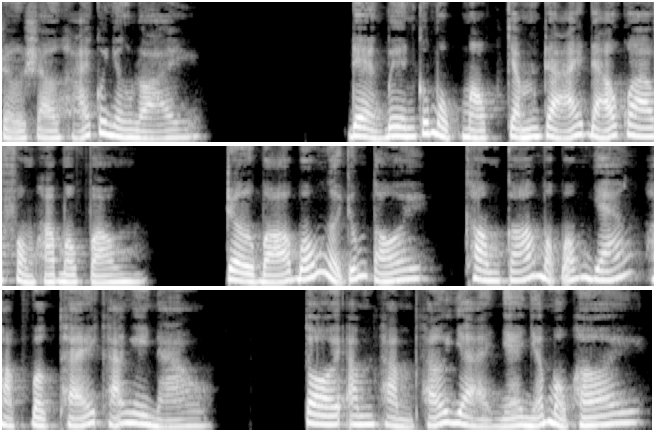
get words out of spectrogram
sự sợ hãi của nhân loại. Đèn pin của một mộc chậm rãi đảo qua phòng họp một vòng. Trừ bỏ bốn người chúng tôi, không có một bóng dáng hoặc vật thể khả nghi nào. Tôi âm thầm thở dài nhẹ nhõm một hơi.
